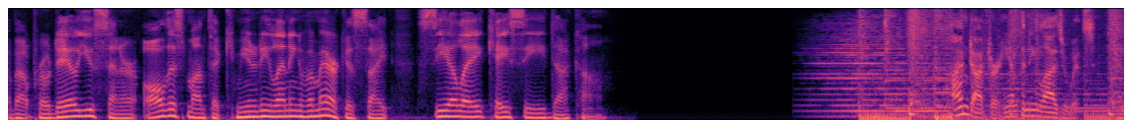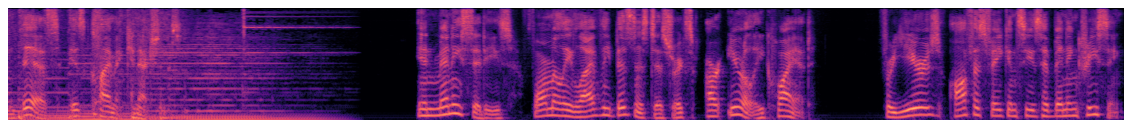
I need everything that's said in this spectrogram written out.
about Prodeo Youth Center all this month at Community Lending of America's site, clakc.com. I'm Dr. Anthony Leiserowitz, and this is Climate Connections. In many cities, formerly lively business districts are eerily quiet. For years, office vacancies have been increasing,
